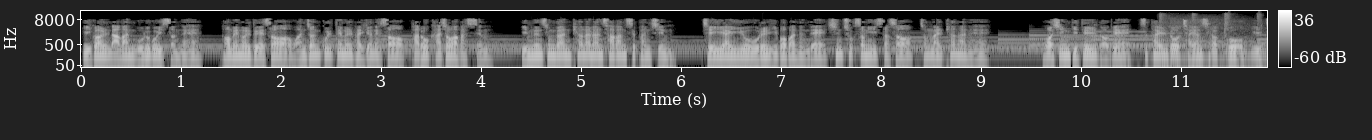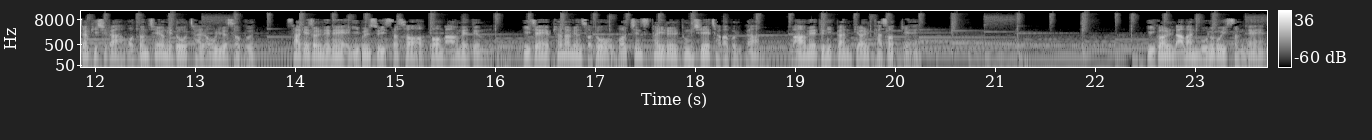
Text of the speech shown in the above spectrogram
이걸 나만 모르고 있었네. 더메멀드에서 완전 꿀템을 발견해서 바로 가져와 봤음. 입는 순간 편안한 사방 스 판신. JIU5를 입어봤는데 신축성이 있어서 정말 편하네. 워싱 디테일 덕에 스타일도 자연스럽고 일자 핏이가 어떤 체형에도 잘 어울려서 굿. 사계절 내내 입을 수 있어서 더 마음에 듦. 이제 편하면서도 멋진 스타일을 동시에 잡아볼까? 마음에 드니깐 별 5개. 이걸 나만 모르고 있었네.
